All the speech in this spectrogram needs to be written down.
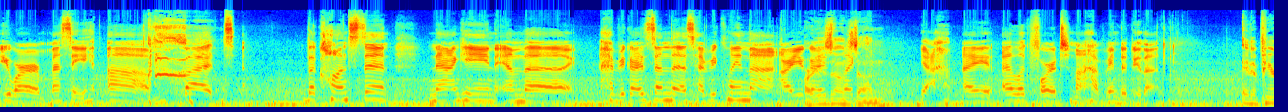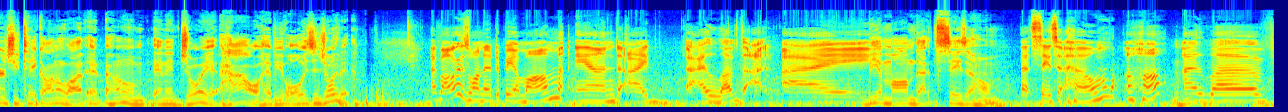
you are messy. Um, but the constant nagging and the have you guys done this? Have you cleaned that? Are you Are your guys zones like? done? Yeah, I I look forward to not having to do that. It appears you take on a lot at home and enjoy it. How have you always enjoyed it? I've always wanted to be a mom, and I I love that. I Be a mom that stays at home. that stays at home. Uh huh. Mm-hmm. I love.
